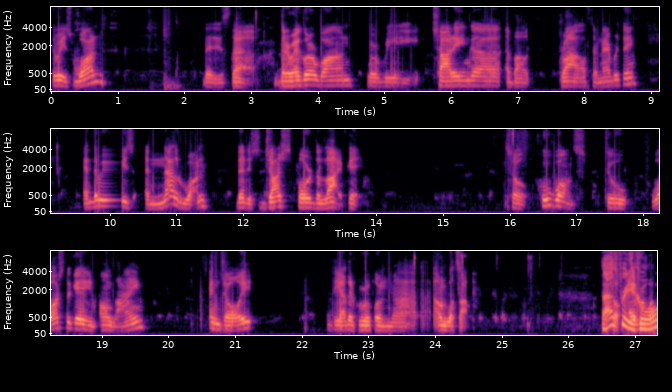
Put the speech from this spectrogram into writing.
There is one that is the the regular one where we chatting uh, about draft and everything. And there is another one that is just for the live game. So who wants to watch the game online, enjoy the other group on uh, on WhatsApp? That's So pretty cool.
